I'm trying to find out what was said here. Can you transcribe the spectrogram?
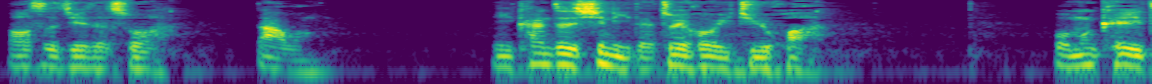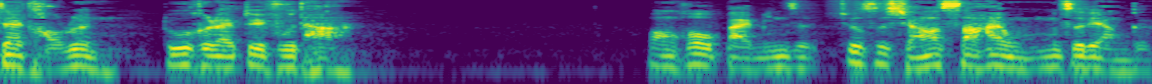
包氏接着说：“大王，你看这信里的最后一句话，我们可以再讨论如何来对付他。”王后摆明着就是想要杀害我们母子两个。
